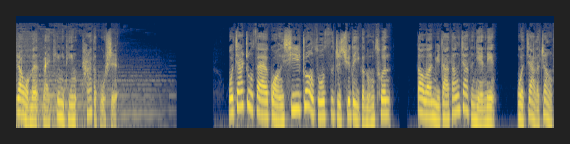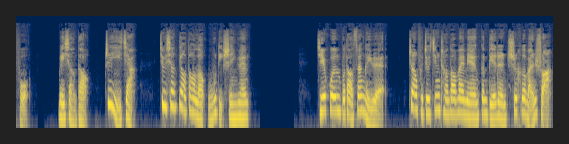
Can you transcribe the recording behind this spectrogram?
让我们来听一听她的故事。我家住在广西壮族自治区的一个农村。到了女大当嫁的年龄，我嫁了丈夫。没想到这一嫁，就像掉到了无底深渊。结婚不到三个月，丈夫就经常到外面跟别人吃喝玩耍，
